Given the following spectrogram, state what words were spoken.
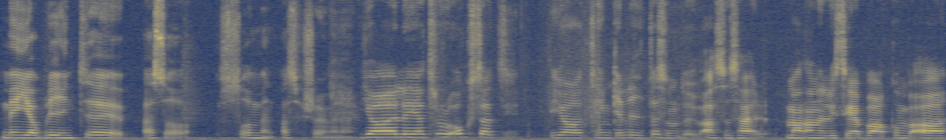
Men jag blir inte, alltså så men, alltså förstår du vad jag menar? Ja, eller jag tror också att jag tänker lite som du. Alltså så här, man analyserar bakom bara, ah,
